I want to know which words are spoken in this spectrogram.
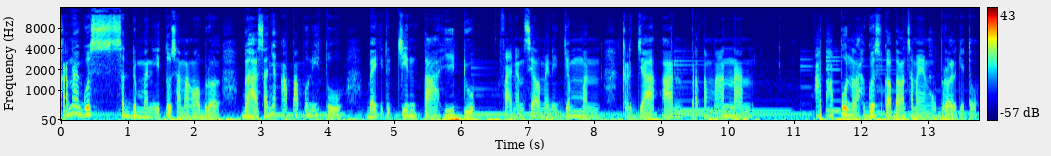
Karena gue sedemen itu sama ngobrol. Bahasanya apa pun itu baik itu cinta hidup financial management kerjaan pertemanan apa pun lah gue suka banget sama yang ngobrol gitu.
